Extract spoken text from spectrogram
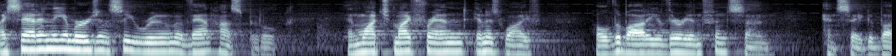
I sat in the emergency room of that hospital and watched my friend and his wife hold the body of their infant son and say goodbye.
